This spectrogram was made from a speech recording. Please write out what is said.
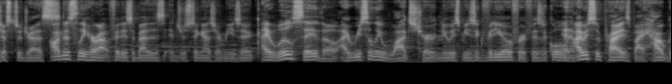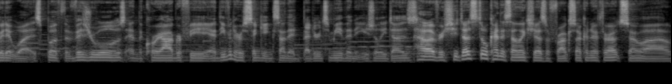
just to dress. Honestly, her outfit is about as interesting as her music. I will say though, I recently watched her newest music video for Physical and I was surprised by how good it was. Both the visuals and the choreography and even her singing sounded better to me than it usually does. However, she does still kind of sound like she has a frog stuck in her throat, so uh,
